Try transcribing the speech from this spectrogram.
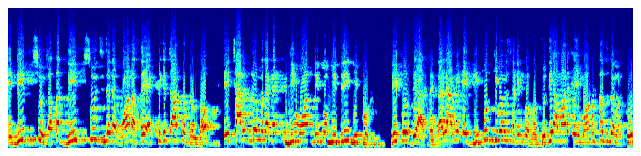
এই ডিপ সুইচ অর্থাৎ ডিপ সুইচ যেটা ওয়ান আছে, এক থেকে চার পর্যন্ত, এই চারের জন্য দেখেন D one D two D three D four D four দেওয়া আছে। তাহলে আমি এই ডি ফোর কীভাবে সেটিং করব? যদি আমার এই মোটরটা যদি আমার ফোর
